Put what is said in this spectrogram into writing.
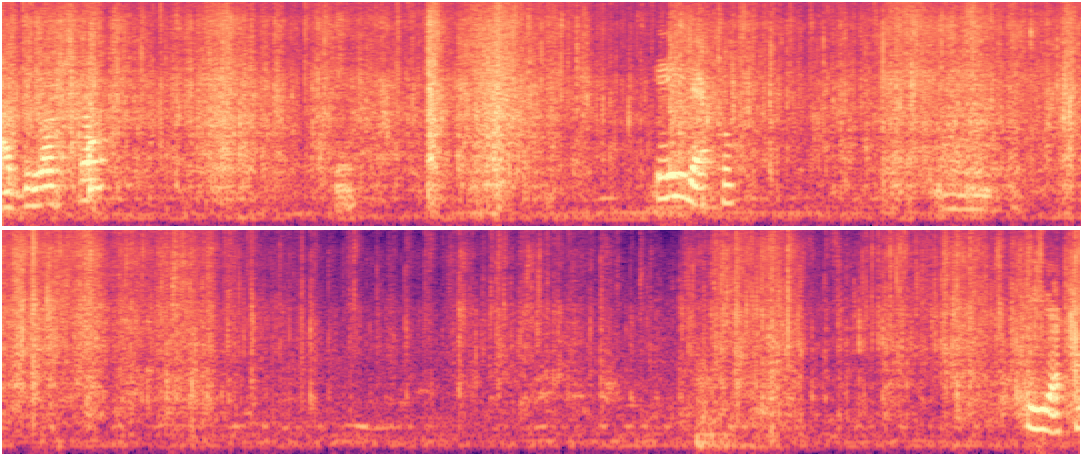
আর দিলসটা এই দেখো। এই দেখো।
